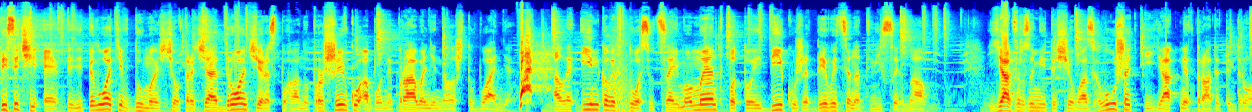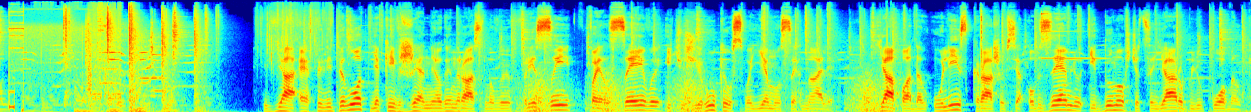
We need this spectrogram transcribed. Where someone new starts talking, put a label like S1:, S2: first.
S1: Тисячі FPV-пілотів думають, що втрачають дрон через погану прошивку або неправильні налаштування. Але інколи хтось у цей момент по той бік уже дивиться на твій сигнал. Як зрозуміти, що вас глушать і як не втратити дрон? Я FPV-пілот, який вже не один раз ловив фрізи, фейлсейви і чужі руки у своєму сигналі. Я падав у ліс, крашився об землю і думав, що це я роблю помилки.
